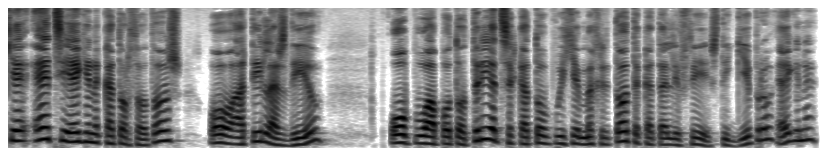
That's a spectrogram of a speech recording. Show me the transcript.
και έτσι έγινε κατορθωτός ο Ατήλας 2 όπου από το 3% που είχε μέχρι τότε καταληφθεί στην Κύπρο έγινε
